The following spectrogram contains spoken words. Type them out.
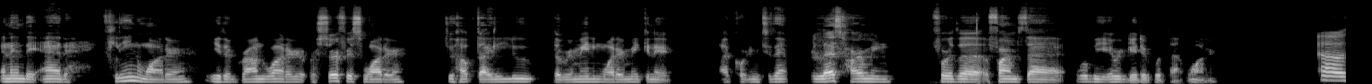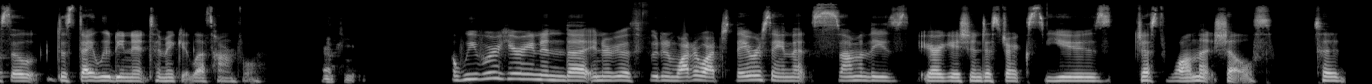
And then they add clean water, either groundwater or surface water, to help dilute the remaining water, making it, according to them, less harming for the farms that will be irrigated with that water. Oh, so just diluting it to make it less harmful. Absolutely. We were hearing in the interview with Food and Water Watch, they were saying that some of these irrigation districts use just walnut shells to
